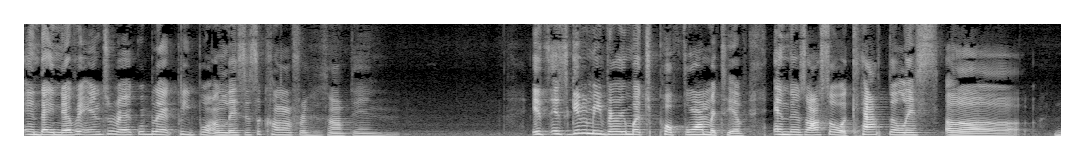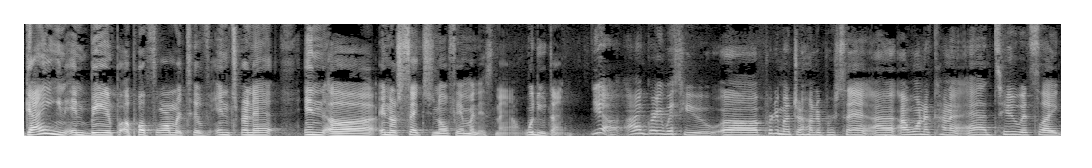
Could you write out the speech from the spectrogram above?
And they never interact with black people unless it's a conference or something it's it's giving me very much performative, and there's also a capitalist uh, gain in being a performative internet in uh, intersectional feminist now. What do you think? Yeah, I agree with you. Uh, pretty much 100%. I, I want to kind of add too, it's like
